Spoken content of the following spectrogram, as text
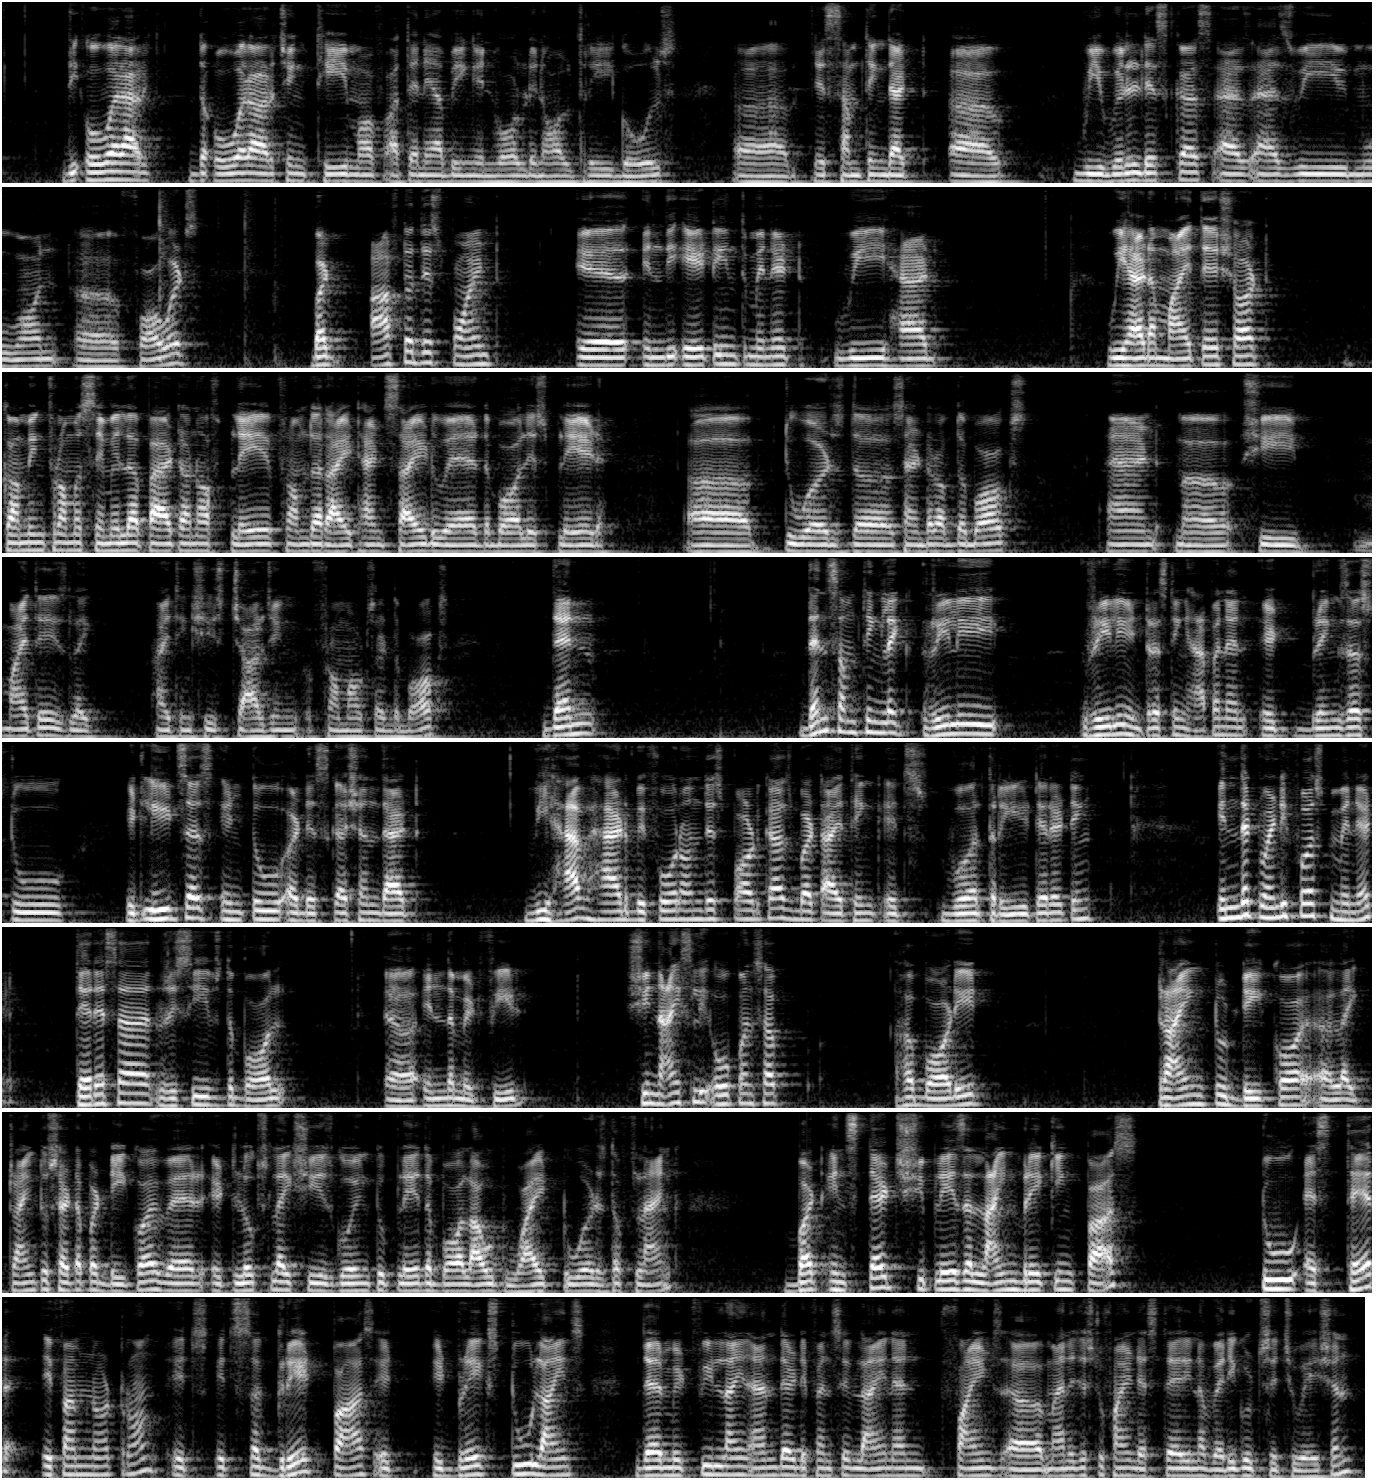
the overarch the overarching theme of Athenea being involved in all three goals uh, is something that uh, we will discuss as as we move on uh, forwards. But after this point uh, in the 18th minute we had we had a Maite shot coming from a similar pattern of play from the right hand side where the ball is played uh, towards the center of the box. And uh, she Maite is like I think she's charging from outside the box. Then then something like really really interesting happen and it brings us to it leads us into a discussion that we have had before on this podcast but i think it's worth reiterating. In the 21st minute teresa receives the ball uh, in the midfield. She nicely opens up her body trying to decoy uh, like trying to set up a decoy where it looks like she is going to play the ball out wide towards the flank. But instead she plays a line breaking pass to Esther if I'm not wrong. It's it's a great pass. It it breaks two lines their midfield line and their defensive line and finds uh, manages to find Esther in a very good situation.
